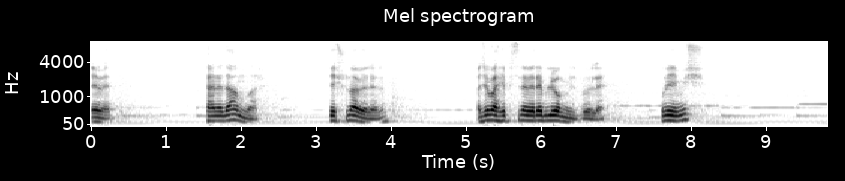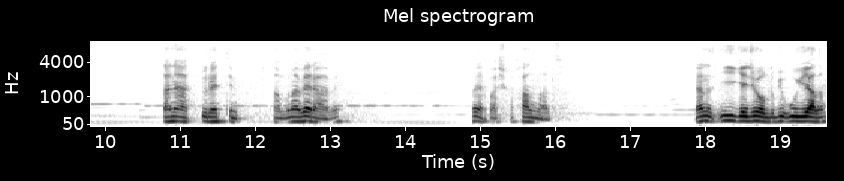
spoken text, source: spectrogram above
Evet. Bir tane daha mı var? Bir de şuna verelim. Acaba hepsine verebiliyor muyuz böyle? Bu neymiş? Zanaat, üretim. Tamam buna ver abi. Ver başka kalmadı. Yalnız iyi gece oldu bir uyuyalım.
